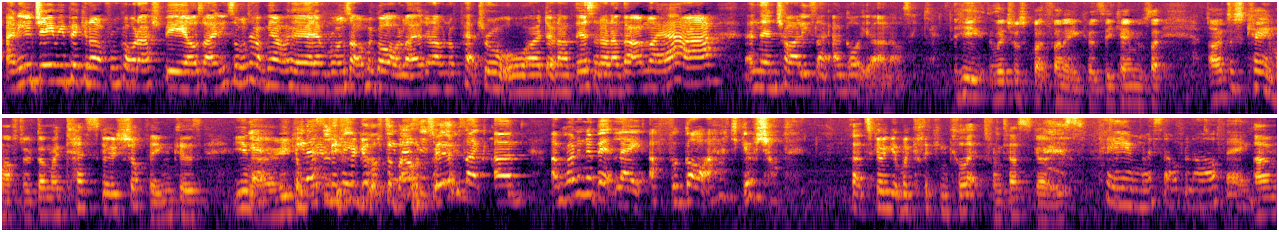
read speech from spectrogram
I need Jamie picking up from Cold Ashby. I was like, I need someone to help me out here. And everyone's like, oh my god, like I don't have enough petrol, or I don't have this, I don't have that. I'm like, ah. And then Charlie's like, I got you, and I was like, yeah. he, which was quite funny because he came and was like, I just came after I've done my Tesco shopping because you know Yeah, he completely me- forgot about messaged me, He it. was like, um, I'm running a bit late. I forgot I had to go shopping. I had to go and get my click and collect from Tesco's. Peeing myself laughing. Um,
